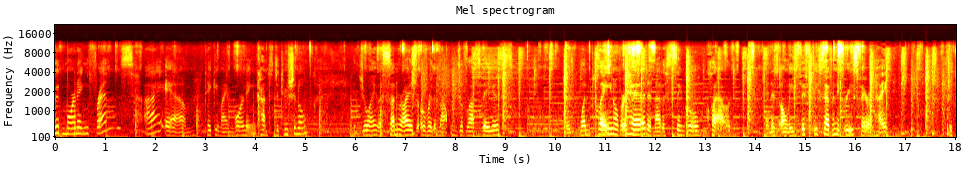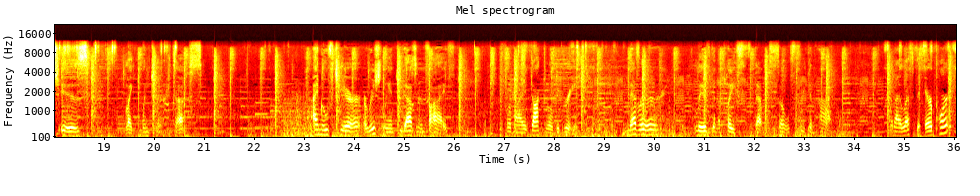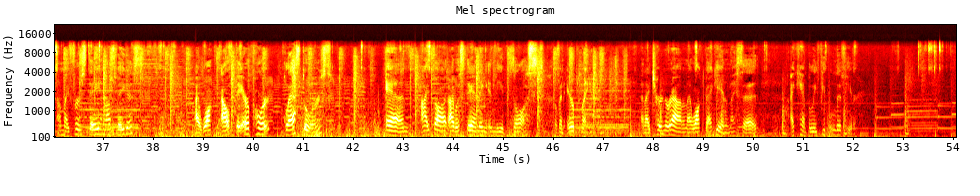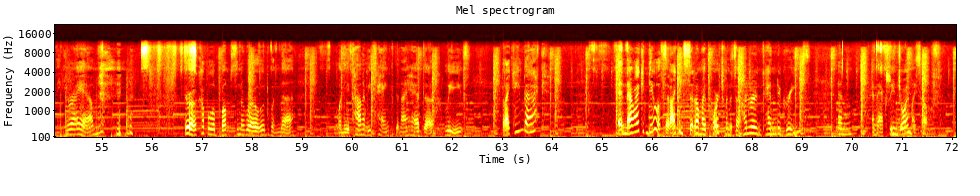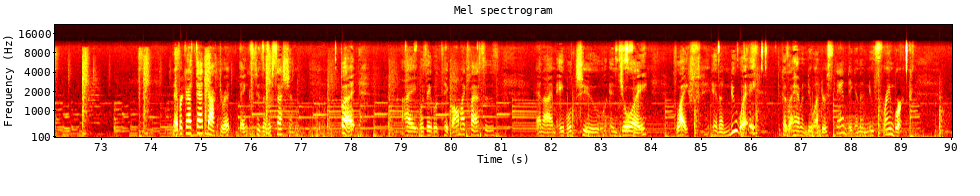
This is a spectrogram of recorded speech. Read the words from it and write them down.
Good morning, friends. I am taking my morning constitutional, enjoying a sunrise over the mountains of Las Vegas. There's one plane overhead and not a single cloud, and it's only 57 degrees Fahrenheit, which is like winter to us. I moved here originally in 2005 for my doctoral degree never lived in a place that was so freaking hot. When I left the airport on my first day in Las Vegas, I walked out the airport glass doors and I thought I was standing in the exhaust of an airplane. And I turned around and I walked back in and I said, I can't believe people live here. And here I am. there were a couple of bumps in the road when the when the economy tanked and I had to leave. But I came back and now I can deal with it. I can sit on my porch when it's 110 degrees and and actually enjoy myself. Never got that doctorate thanks to the recession, but I was able to take all my classes and I'm able to enjoy life in a new way because I have a new understanding and a new framework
